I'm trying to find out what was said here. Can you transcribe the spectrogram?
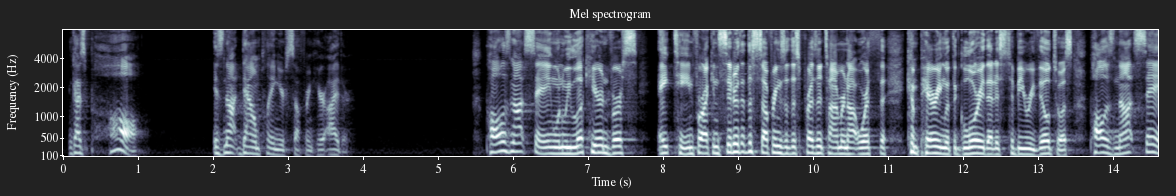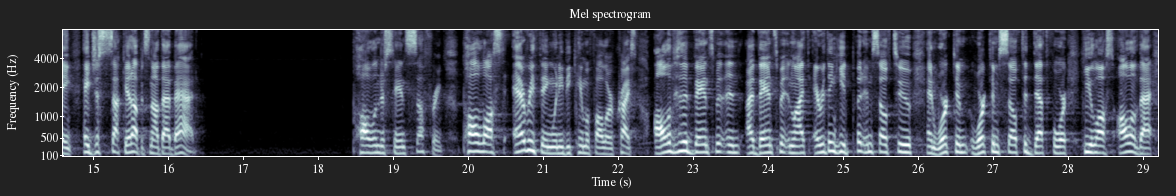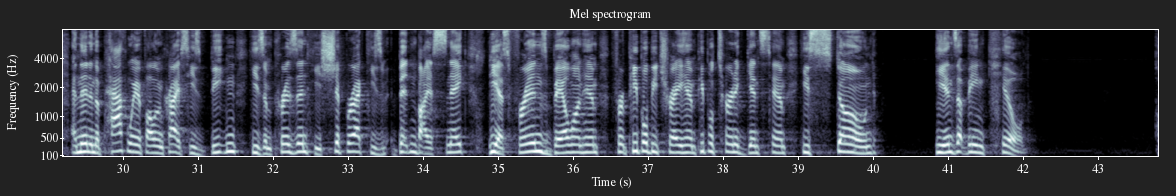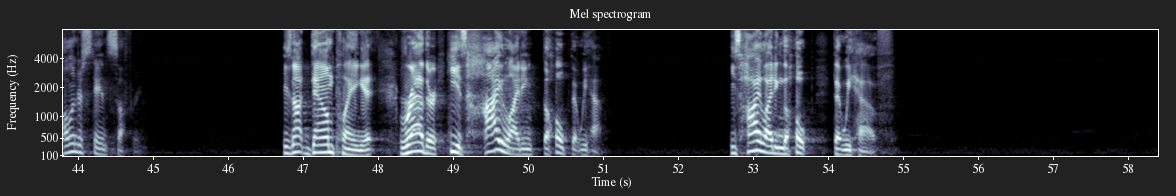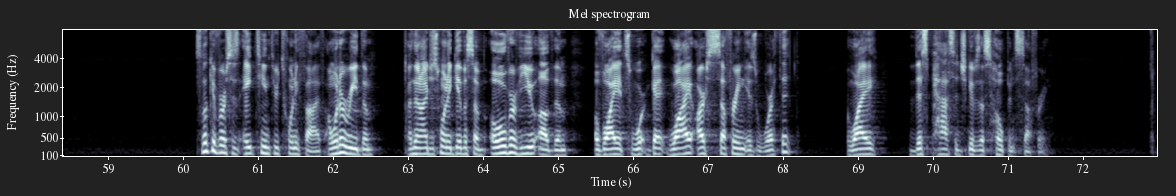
And guys, Paul is not downplaying your suffering here either. Paul is not saying, when we look here in verse 18 For I consider that the sufferings of this present time are not worth comparing with the glory that is to be revealed to us. Paul is not saying, hey, just suck it up, it's not that bad. Paul understands suffering. Paul lost everything when he became a follower of Christ. All of his advancement and advancement in life, everything he had put himself to and worked, him, worked himself to death for, he lost all of that. And then in the pathway of following Christ, he's beaten, he's imprisoned, he's shipwrecked, he's bitten by a snake. He has friends bail on him, for people betray him, people turn against him. He's stoned. He ends up being killed. Paul understands suffering. He's not downplaying it. Rather, he is highlighting the hope that we have. He's highlighting the hope that we have. Let's look at verses 18 through 25. I want to read them, and then I just want to give us an overview of them, of why, it's, why our suffering is worth it, why this passage gives us hope in suffering.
